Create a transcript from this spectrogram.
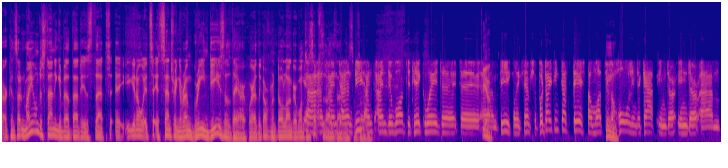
are concerned, my understanding about that is that uh, you know it's it's centering around green diesel there, where the government no longer wants to Yeah, and, subsidise and, that. and, the, and, and they want to take away the, the Yeah. um, vehicle exemption. But I think that's based on what there's a hole in the gap in their in their um,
